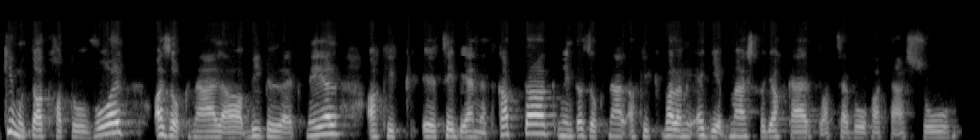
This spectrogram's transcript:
kimutatható volt, azoknál a bigleknél, akik CBN-et kaptak, mint azoknál, akik valami egyéb mást, vagy akár placebo hatású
